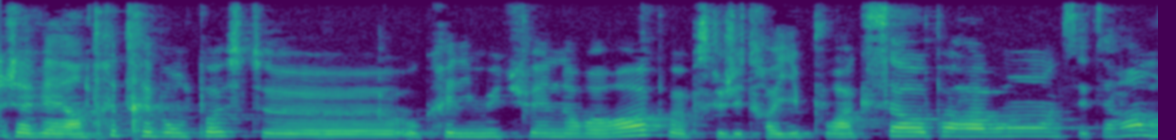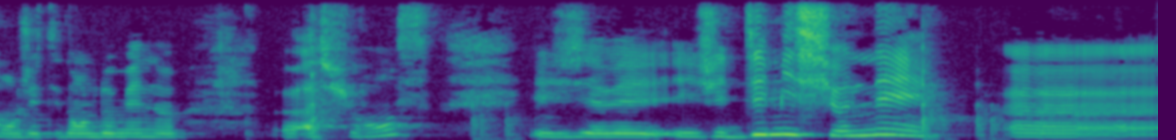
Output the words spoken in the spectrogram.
j'avais un très très bon poste euh, au Crédit Mutuel Nord-Europe parce que j'ai travaillé pour AXA auparavant, etc. Bon, j'étais dans le domaine assurance et j'ai démissionné. Euh,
